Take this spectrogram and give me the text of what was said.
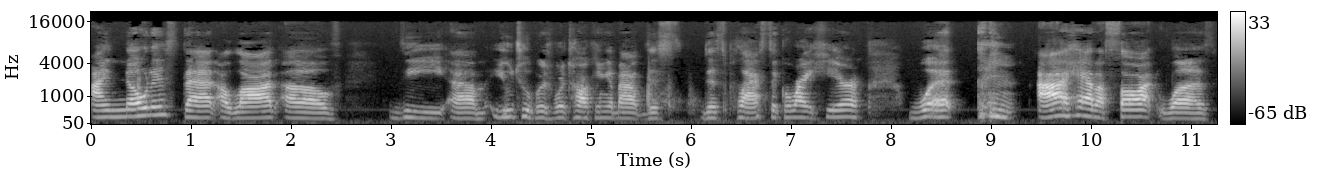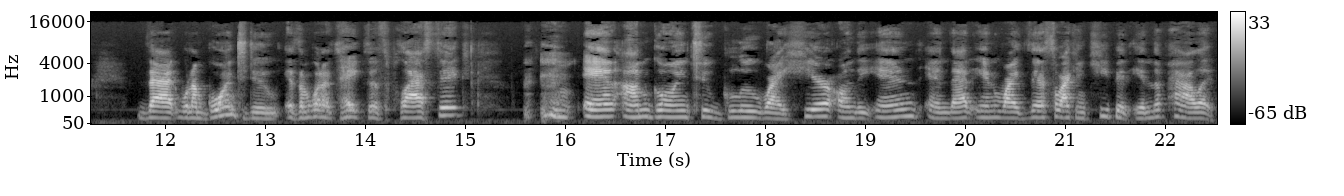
I noticed that a lot of the um, YouTubers were talking about this, this plastic right here. What I had a thought was that what I'm going to do is I'm going to take this plastic and I'm going to glue right here on the end and that end right there so I can keep it in the palette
